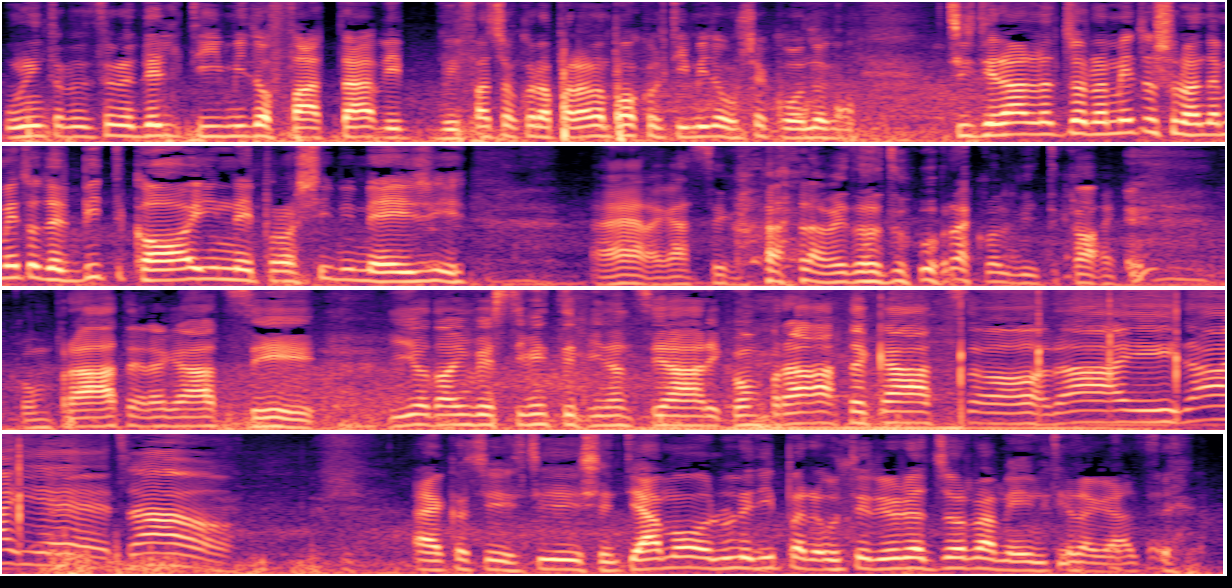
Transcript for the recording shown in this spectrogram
un'introduzione del timido fatta vi, vi, faccio ancora parlare un po' col timido un secondo ci dirà l'aggiornamento sull'andamento del bitcoin nei prossimi mesi. Eh ragazzi qua la vedo dura col bitcoin. Comprate ragazzi. Io do investimenti finanziari. Comprate cazzo. Dai dai eh, ciao. Eccoci ci sentiamo lunedì per ulteriori aggiornamenti ragazzi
